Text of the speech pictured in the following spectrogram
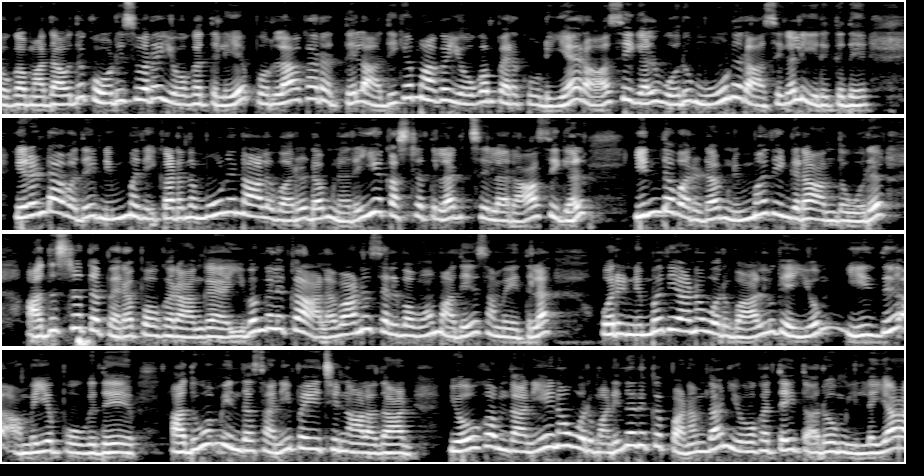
யோகம் அதாவது கோடீஸ்வர யோகத்திலேயே பொருளாதாரத்தில் அதிகமாக யோகம் பெறக்கூடிய ராசிகள் ஒரு மூணு ராசிகள் இருக்குது. இரண்டாவது நிம்மதி. கடந்த மூணு நாலு வருடம் நிறைய கஷ்டத்தில் சில ராசிகள் இந்த வருடம் நிம்மதிங்கிற அந்த ஒரு அதிர்ஷ்டத்தை பெற போகிறாங்க இவங்களுக்கு அளவான செல்வமும் அதே சமயத்தில் ஒரு நிம்மதியான ஒரு வாழ்க்கையும் இது அமை அமைய போகுது அதுவும் இந்த சனி பயிற்சினால தான் யோகம் தான். ஏன்னா ஒரு மனிதனுக்கு பணம் தான் யோகத்தை தரும் இல்லையா?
